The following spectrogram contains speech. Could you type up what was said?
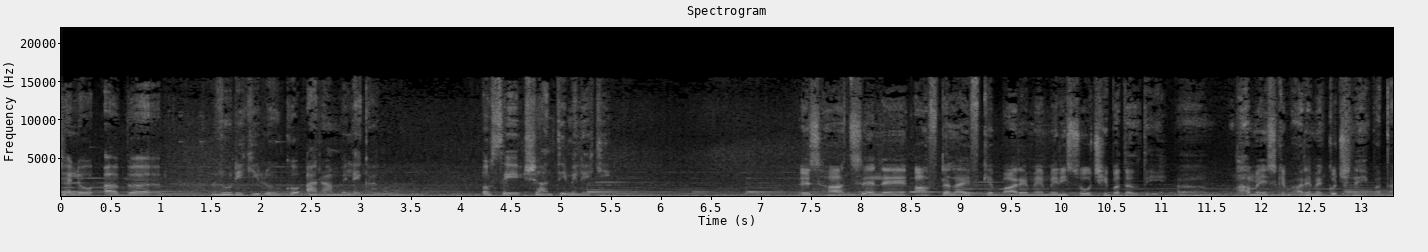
चलो अब रूडी की रूह को आराम मिलेगा। उसे शांति मिलेगी। इस हादसे ने आफ्टर लाइफ के बारे में मेरी सोच ही बदल दी। अ, हमें इसके बारे में कुछ नहीं पता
